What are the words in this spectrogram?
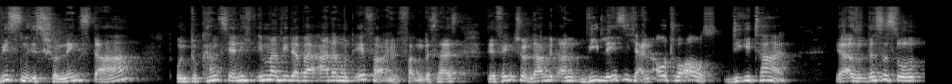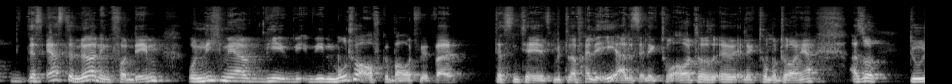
Wissen ist schon längst da und du kannst ja nicht immer wieder bei Adam und Eva einfangen. Das heißt, der fängt schon damit an, wie lese ich ein Auto aus? Digital. Ja, also das ist so das erste Learning von dem und nicht mehr, wie, wie, wie ein Motor aufgebaut wird, weil das sind ja jetzt mittlerweile eh alles Elektroautos, äh, Elektromotoren, ja. Also du,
